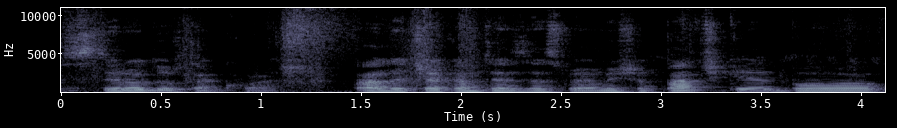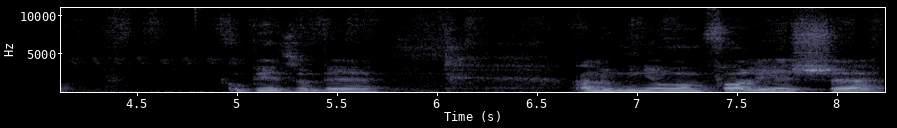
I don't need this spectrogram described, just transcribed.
styrodur tak kłaść. Ale czekam też za swoją myśl paczkę, bo kupiłem sobie aluminiową folię jeszcze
